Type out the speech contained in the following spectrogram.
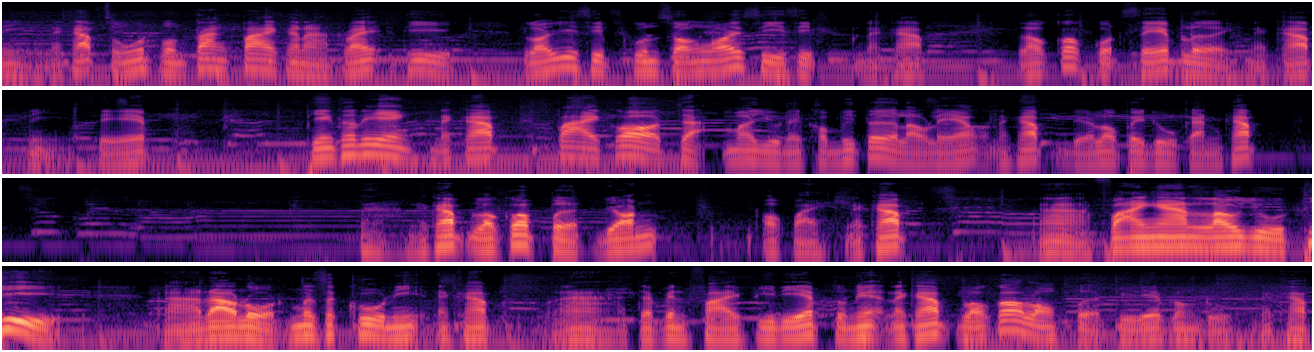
นี่นะครับ สมมติผมตั้งป้ายขนาดไว้ที่ 120คูณ240 นะครับ เราก็กดเซฟเลยนะครับ นี่เซฟ เพียงเท่านี้เองนะครับ ป้ายก็จะมาอยู่ในคอมพิวเตอร์เราแล้วนะครับ เดี๋ยวเราไปดูกันครับนะครับ เราก็เปิดย้อนออกไปนะครับไฟล์งานเราอยู่ที่ ดาวน์โหลดเมื่อสักครู่นี้นะครับจะเป็นไฟล์ PDF ตัวนี้นะครับ เราก็ลองเปิด PDF ลองดูนะครับ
